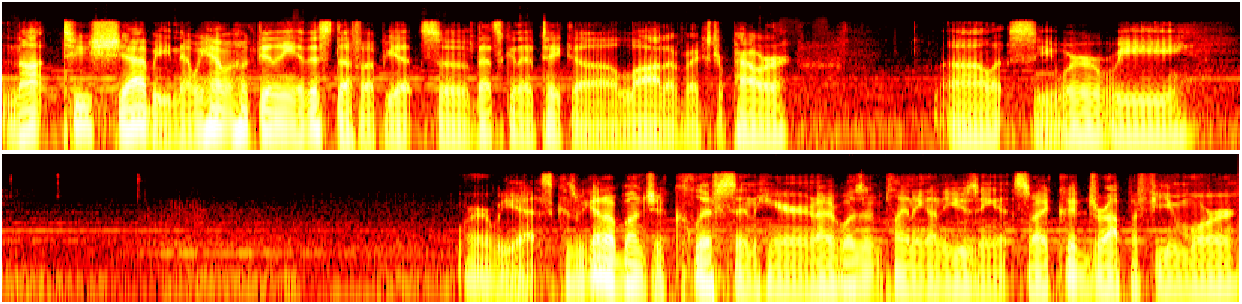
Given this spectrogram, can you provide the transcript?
not too shabby. Now we haven't hooked any of this stuff up yet so that's gonna take a lot of extra power. Uh, let's see where are we where are we at? Because we got a bunch of cliffs in here and I wasn't planning on using it so I could drop a few more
